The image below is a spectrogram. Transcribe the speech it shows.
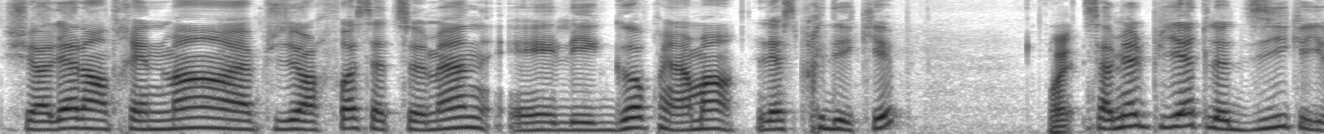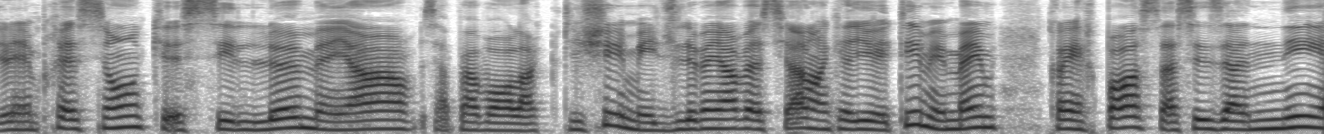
Je suis allée à l'entraînement euh, plusieurs fois cette semaine et les gars, premièrement, l'esprit d'équipe. Ouais. Samuel Piette l'a dit qu'il a l'impression que c'est le meilleur, ça peut avoir l'air cliché, mais il dit le meilleur vestiaire dans lequel il a été, mais même quand il repasse à ses années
